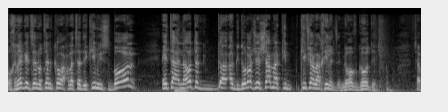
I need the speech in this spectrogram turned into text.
וכנגד זה נותן כוח לצדיקים לסבול את ההנאות הגדולות שיש שם, כי, כי אי אפשר להכיל את זה, מרוב גודל. עכשיו,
